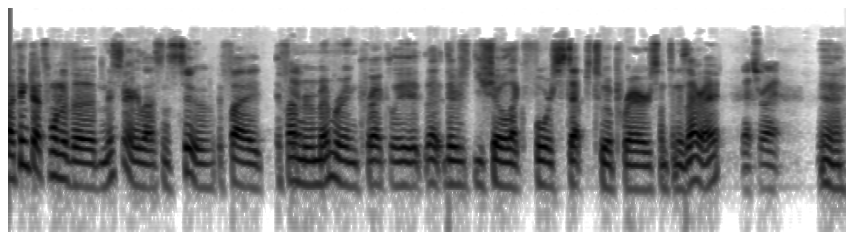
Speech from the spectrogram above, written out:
Well, Well, I think that's one of the missionary lessons too. If I if I'm Yeah. remembering correctly, there's you show like four steps to a prayer or something. Is that right? That's right. Yeah. I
